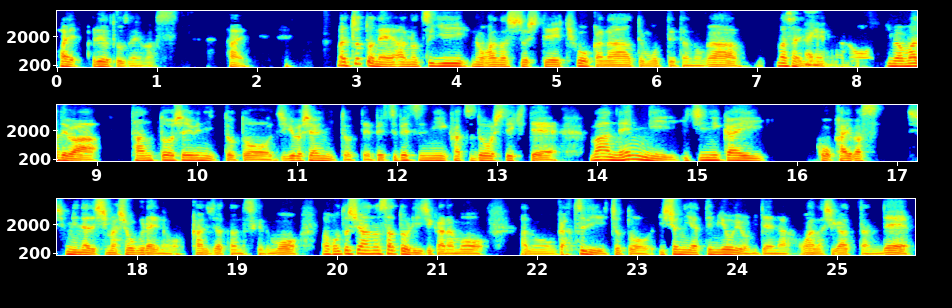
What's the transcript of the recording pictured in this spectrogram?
はい、ありがとうございます。はい。まあ、ちょっとね、あの、次のお話として聞こうかなって思ってたのが、まさにね、はいあの、今までは担当者ユニットと事業者ユニットって別々に活動してきて、まあ、年に1、2回、こう、会話すみんなでしましょうぐらいの感じだったんですけども、まあ、今年はあの、佐藤理事からも、あの、がっつりちょっと一緒にやってみようよみたいなお話があったんで、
